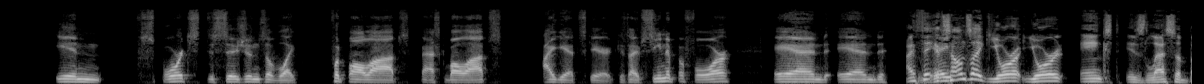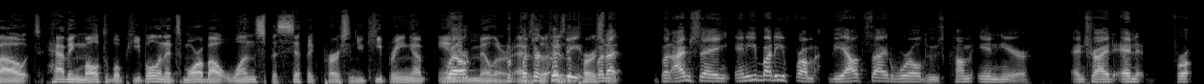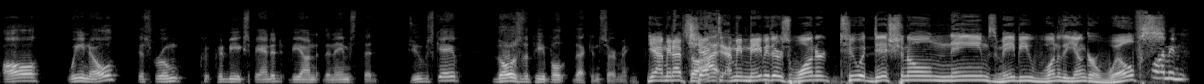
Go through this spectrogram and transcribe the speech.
in sports decisions of like football ops, basketball ops, I get scared because I've seen it before. And and I think They- it sounds like your your angst is less about having multiple people and it's more about one specific person. You keep bringing up Andrew well, Miller but, as, the, as the person. But, I, but I'm saying anybody from the outside world who's come in here and tried, and for all we know, this room could, could be expanded beyond the names that Dukes gave. Those are the people that concern me. Yeah, I mean, I've So checked. I, I- mean, maybe there's one or two additional names. Maybe one of the younger Wilfs. Well, I mean,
